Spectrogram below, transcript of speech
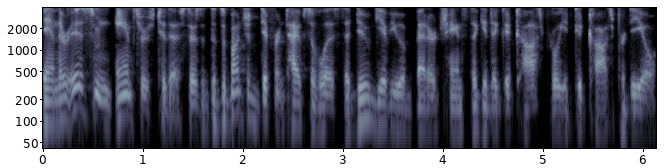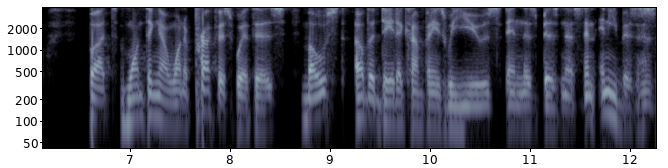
And there is some answers to this. There's a, there's a bunch of different types of lists that do give you a better chance to get a good cost per lead, good cost per deal. But one thing I want to preface with is most of the data companies we use in this business and any business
